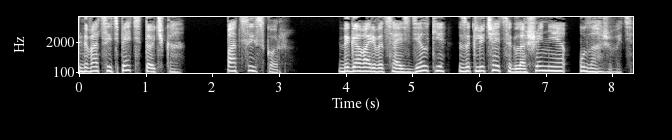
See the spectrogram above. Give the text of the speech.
25. Точка. Пацискор. Договариваться о сделке, заключать соглашение, улаживать.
